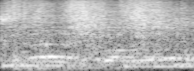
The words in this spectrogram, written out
Gracias.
